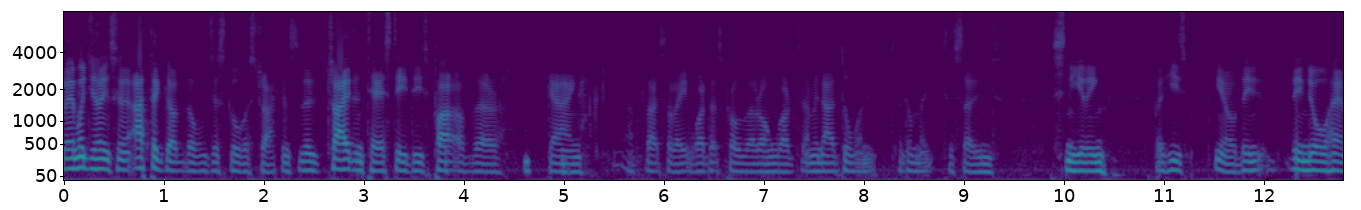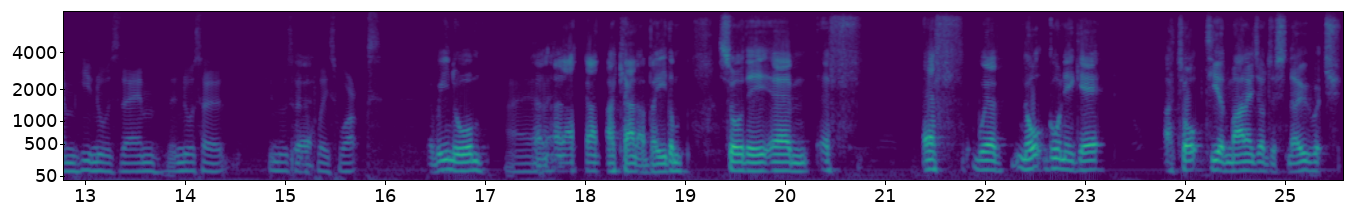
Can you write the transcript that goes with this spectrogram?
Ren, what do you think? I think they'll just go with Strachan. So they tried and tested. He's part of their gang if that's the right word. That's probably the wrong word. I mean, I don't want it, I don't want to sound sneering, but he's you know they they know him. He knows them. He knows how he knows yeah. how the place works. We know him, uh, and, and, I can't I can't abide him. So they um, if if we're not going to get a top tier manager just now, which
